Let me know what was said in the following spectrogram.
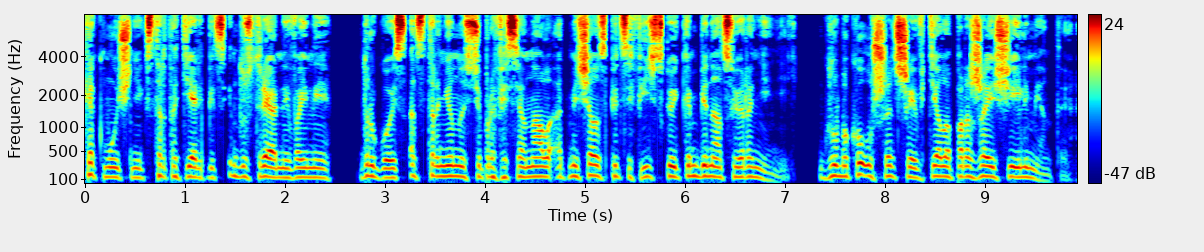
как мученик, стратотерпец индустриальной войны. Другой с отстраненностью профессионала отмечал специфическую комбинацию ранений, глубоко ушедшие в тело поражающие элементы,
